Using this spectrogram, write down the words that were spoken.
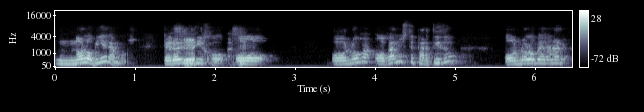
no lo viéramos. Pero él dijo, o, o, no, o gano este partido o no lo voy a ganar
